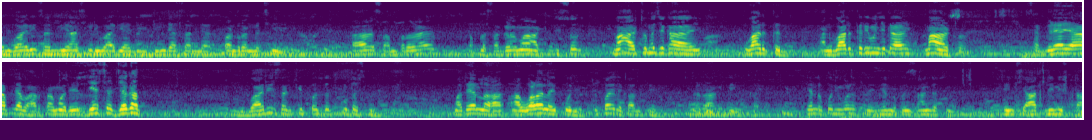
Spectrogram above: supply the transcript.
पण वारी चालली आषाढी वारी आली दिंड्या चालल्या पांडुरंगाची. हा संप्रदाय आपला सगळा महाराष्ट्र दिसतो महाराष्ट्र म्हणजे काय? वारकरी. आणि वारकरी म्हणजे काय? महाराष्ट्र. सगळ्या या आपल्या भारतामध्ये देश जगात वारीसारखी पद्धत कुठंच नाही. मग यांना हा- कोणी? तू पाहिलं काम आमची? राग देईल काय? यांना कोणी वळत नाही यांना कोणी सांगत नाही. त्यांची आतली निष्ठा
